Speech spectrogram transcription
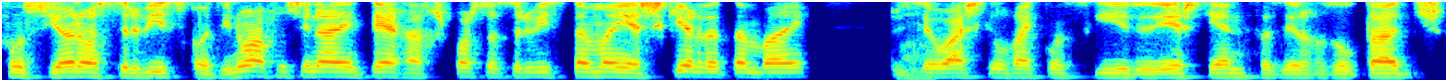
funciona, o serviço continua a funcionar em terra, a resposta ao serviço também, a esquerda também, por isso eu acho que ele vai conseguir este ano fazer resultados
